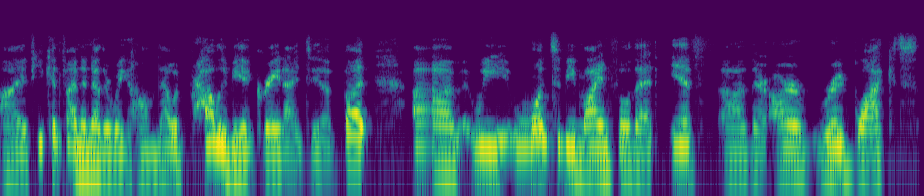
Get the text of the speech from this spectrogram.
Uh, if you can find another way home that would probably be a great idea. But uh, we want to be mindful that if uh, there are roadblocks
